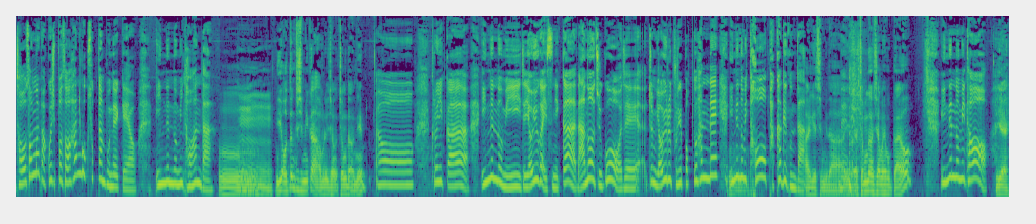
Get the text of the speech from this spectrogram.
저 선물 받고 싶어서 한국 속담 보낼게요. 있는 놈이 더한다. 음. 이게 어떤 뜻입니까? 우리 정, 정다은님. 어, 그러니까 있는 놈이 이제 여유가 있으니까 나눠주고 이제 좀 여유를 부릴 법도 한데 있는 놈이 더 박하게 군다. 알겠습니다. 네. 예, 정다은 씨 한번 해볼까요? 있는 놈이 더 예.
